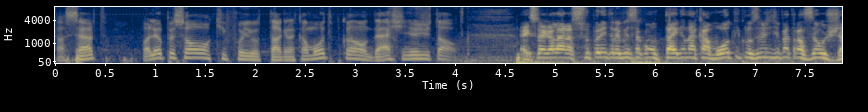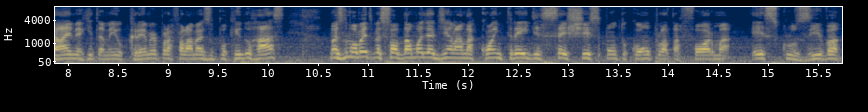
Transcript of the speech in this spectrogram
Tá certo. Valeu, pessoal. Aqui foi o Tag Nakamoto para o canal Dash Digital. É isso aí, galera. Super entrevista com o Tag Nakamoto. Inclusive, a gente vai trazer o Jaime aqui também, o Kramer, para falar mais um pouquinho do Haas. Mas no momento, pessoal, dá uma olhadinha lá na CoinTradeCX.com, plataforma exclusiva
